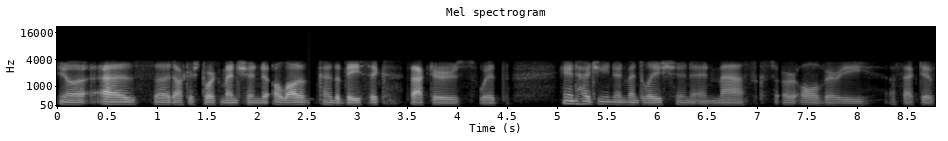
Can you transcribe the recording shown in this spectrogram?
you know, as uh, Dr. Stork mentioned, a lot of kind of the basic factors with hand hygiene and ventilation and masks are all very effective.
